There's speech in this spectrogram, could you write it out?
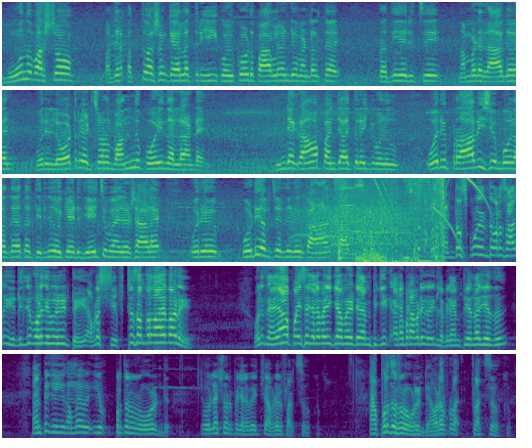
മൂന്ന് വർഷവും പതി പത്ത് വർഷം കേരളത്തിൽ ഈ കോഴിക്കോട് പാർലമെന്റ് മണ്ഡലത്തെ പ്രതികരിച്ച് നമ്മുടെ രാഘവൻ ഒരു ലോട്ടറി അടിച്ചോണം വന്നു പോയി എന്നല്ലാണ്ട് ഇന്ത്യ ഗ്രാമപഞ്ചായത്തിലേക്ക് പോലും ഒരു പ്രാവശ്യം പോലും അദ്ദേഹത്തെ തിരിഞ്ഞു നോക്കിയായിട്ട് ജയിച്ചു പോയ ശേഷം ആളെ ഒരു പൊടി വെച്ചിരുന്നിട്ടും കാണാൻ സാധിച്ചു സെൻട്രൽ സ്കൂളിൽ ഇടിഞ്ഞു പൊളിഞ്ഞ് വീണിട്ട് അവിടെ ഷിഫ്റ്റ് സമ്പ്രദായമാണ്. ഒരു നയാ പൈസ ചിലവഴിക്കാൻ വേണ്ടി എം പിക്ക് ഇടപെടാൻ വേണ്ടി കഴിയില്ല. പിന്നെ എം പി എന്താ ചെയ്തത്? എം പി ചെയ്യും നമ്മൾ ഇപ്പുറത്തൊരു റോഡുണ്ട്. ഒരു ലക്ഷം റുപ്യ ചിലവഴിച്ച് അവിടെ ഒരു ഫ്ലക്സ് വെക്കും. അപ്പുറത്തൊരു റോഡുണ്ട്. അവിടെ ഫ്ലക്സ് വെക്കും.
